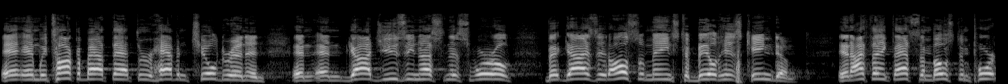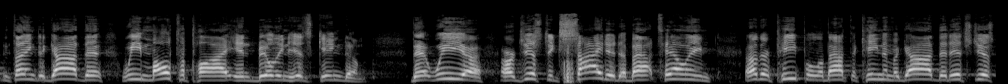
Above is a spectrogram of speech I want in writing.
And, and we talk about that through having children and, and, and God using us in this world. But guys, it also means to build His kingdom. And I think that's the most important thing to God that we multiply in building His kingdom. That we uh, are just excited about telling other people about the kingdom of God, that it's just,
